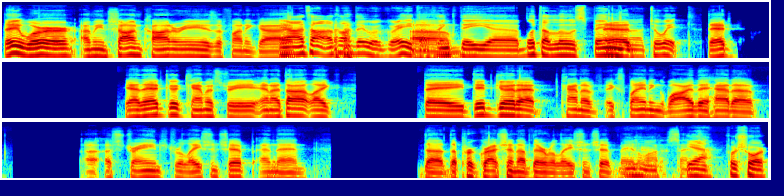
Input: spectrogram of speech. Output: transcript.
they were. I mean, Sean Connery is a funny guy. Yeah, I thought I thought they were great. um, I think um, they uh, put a little spin had, uh, to it. They had, yeah, they had good chemistry, and I thought like they did good at kind of explaining why they had a, a estranged relationship, and then the the progression of their relationship made mm-hmm. a lot of sense. Yeah, for sure.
